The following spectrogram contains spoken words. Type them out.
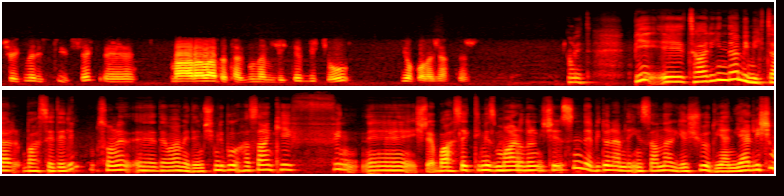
çökme riski yüksek. E, mağaralar da tabii bununla birlikte birçoğu yok olacaktır. Evet. Bir e, tarihinden bir miktar bahsedelim. Sonra e, devam edelim. Şimdi bu Hasankeyf Keyf'in e, işte bahsettiğimiz mağaraların içerisinde bir dönemde insanlar yaşıyordu. Yani yerleşim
